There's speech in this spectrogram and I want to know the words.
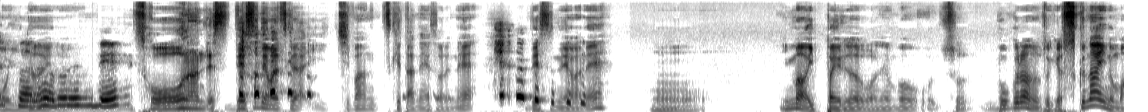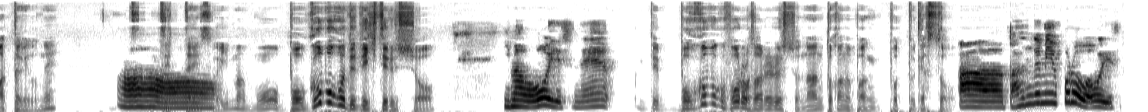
もういないのなるほどですね。そうなんです。ですねはつけた。一番つけたね、それね。ですねはね。うん。今はいっぱいいるだろうからね。もう、そう、僕らの時は少ないのもあったけどね。絶対ああです。今もうボコボコ出てきてるっしょ。今は多いですね。で、ボコボコフォローされるっしょ。なんとかの番、ポッドキャスト。ああ、番組フォローは多いです。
